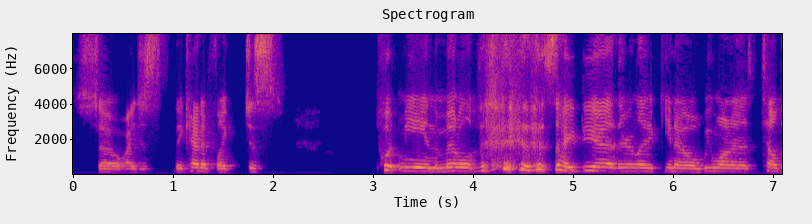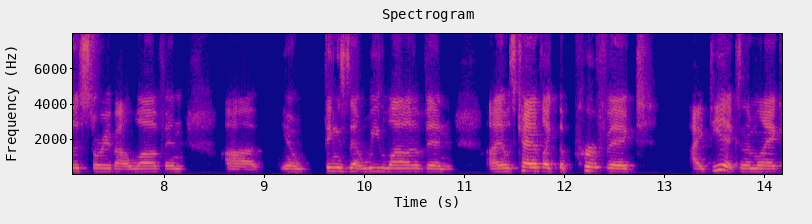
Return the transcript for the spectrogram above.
so I just they kind of like just put me in the middle of this idea. They're like, you know, we want to tell this story about love and, uh, you know, things that we love. And uh, it was kind of like the perfect idea because I'm like,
